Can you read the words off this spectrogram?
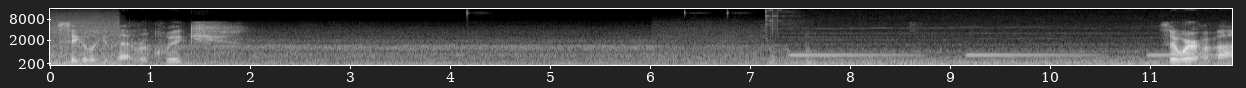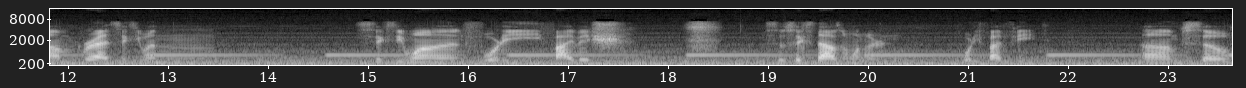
let's take a look at that real quick. So we're um, we're at 61 6145 ish. So 6,145 feet. Um, so I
